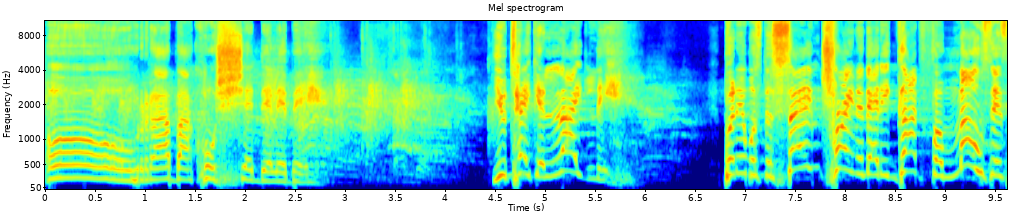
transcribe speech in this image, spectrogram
Oh, Rabakoshedelebe. You take it lightly. But it was the same training that he got from Moses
